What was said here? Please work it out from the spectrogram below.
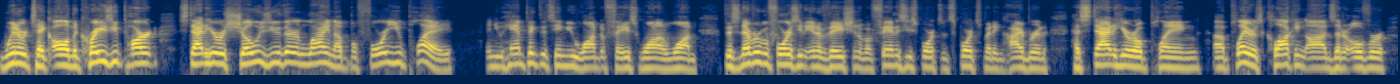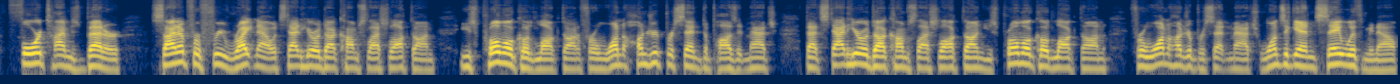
winner take all. And the crazy part, Stat Hero shows you their lineup before you play, and you handpick the team you want to face one on one. This never before seen innovation of a fantasy sports and sports betting hybrid has Stat Hero playing uh, players clocking odds that are over four times better. Sign up for free right now at stathero.com slash locked on. Use promo code locked on for 100% deposit match. That's stathero.com slash locked on. Use promo code locked on for 100% match. Once again, say it with me now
